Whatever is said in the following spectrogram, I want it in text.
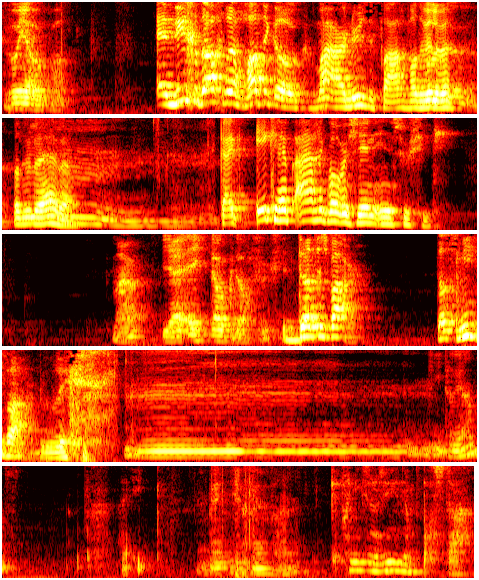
Wil jij ook wat? En die gedachte had ik ook. Maar nu is de vraag, wat willen we, wat willen we hebben? Kijk, ik heb eigenlijk wel weer zin in sushi. Maar jij eet elke dag sushi. Dat is waar. Dat is niet waar, bedoel ik. Mm, Italiaans? Ik, Ik ben niet echt fan van. ik heb geen zo'n zin in een pasta.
